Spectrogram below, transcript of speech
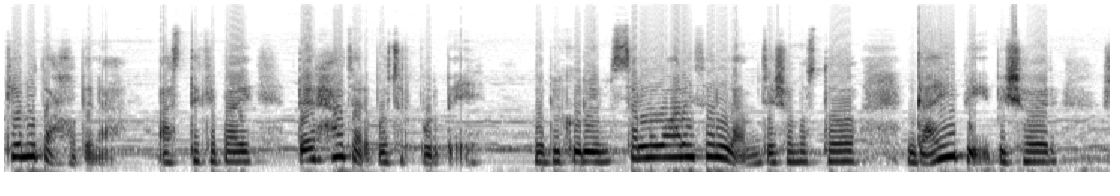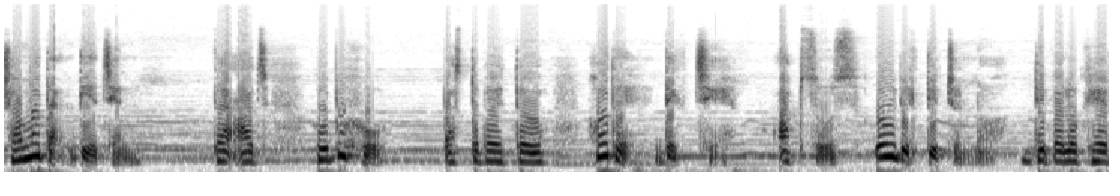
কেন তা হবে না? আজ থেকে প্রায় দেড় হাজার বছর পূর্বে নবী করিম সাল্লু আলি সাল্লাম যে সমস্ত গায়েবী বিষয়ের সমাধান দিয়েছেন, তা আজ হুবহু বাস্তবায়িত হতে দেখছে। আফসোস, ওই ব্যক্তির জন্য। দীপালোকের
